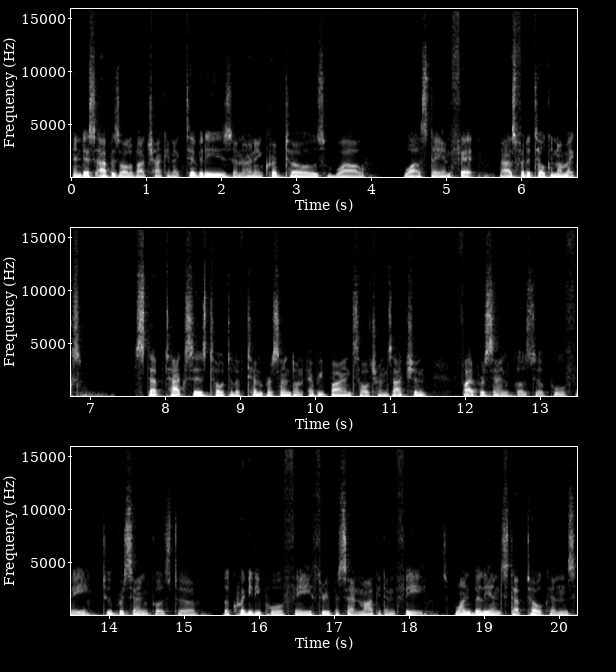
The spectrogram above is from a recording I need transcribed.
And this app is all about tracking activities and earning cryptos while while staying fit. As for the tokenomics, step taxes total of 10% on every buy and sell transaction. 5% goes to a pool fee, 2% goes to liquidity pool fee, 3% market and fee, 1 billion step tokens,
